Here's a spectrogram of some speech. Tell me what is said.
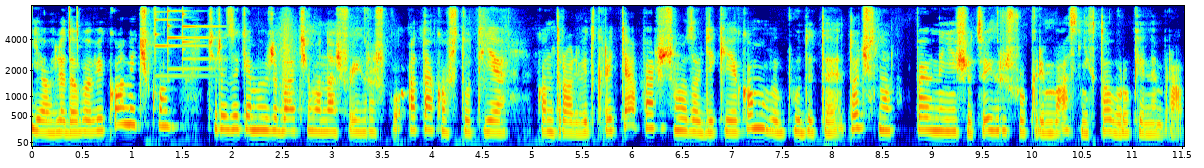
Є оглядове віконечко, через яке ми вже бачимо нашу іграшку, а також тут є контроль відкриття першого, завдяки якому ви будете точно впевнені, що цю іграшку, крім вас, ніхто в руки не брав.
